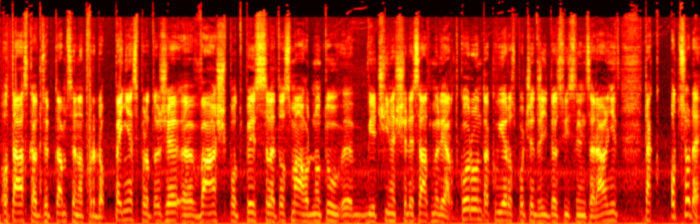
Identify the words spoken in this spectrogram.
otázka, zeptám se na tvrdo peněz, protože eh, váš podpis letos má hodnotu eh, větší než 60 miliard korun, takový je rozpočet ředitelství silnice dálnic. Tak o co jde?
